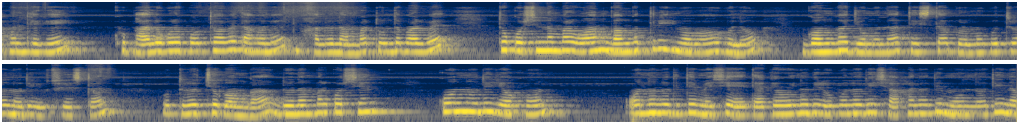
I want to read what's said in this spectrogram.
এখন থেকেই খুব ভালো করে পড়তে হবে, তাহলে ভালো নাম্বার তুলতে পারবে। তো কোশ্চেন নাম্বার ওয়ান গঙ্গোত্রী হিমবাহ হলো গঙ্গা, যমুনা, তিস্তা, ব্রহ্মপুত্র নদীর উৎসস্থল উত্তর হচ্ছে গঙ্গা। দু নম্বর কোশ্চেন কোন নদী যখন অন্য নদীতে মেশে, তাকে ওই নদীর উপনদী, শাখা নদী, মূল নদী না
